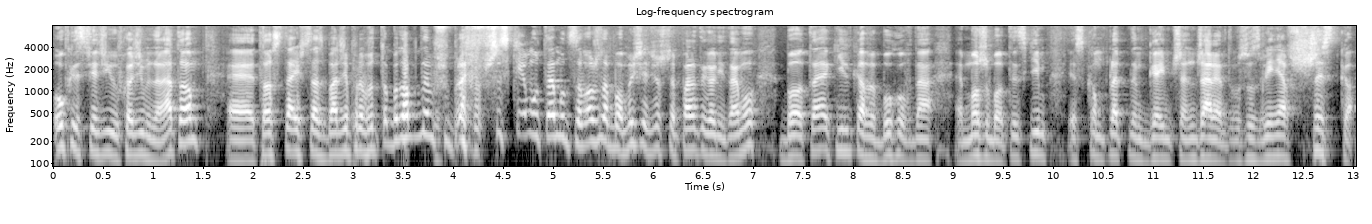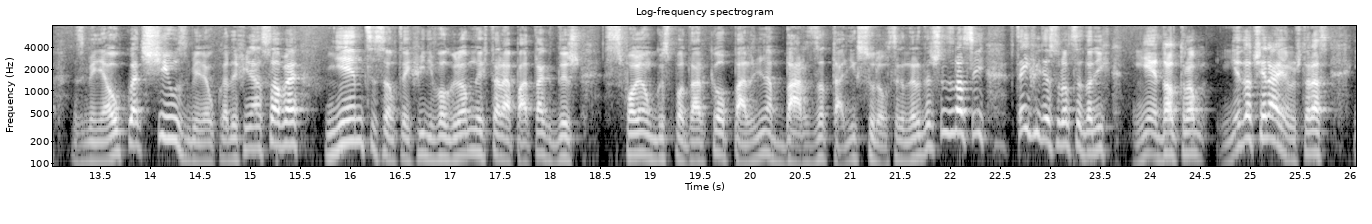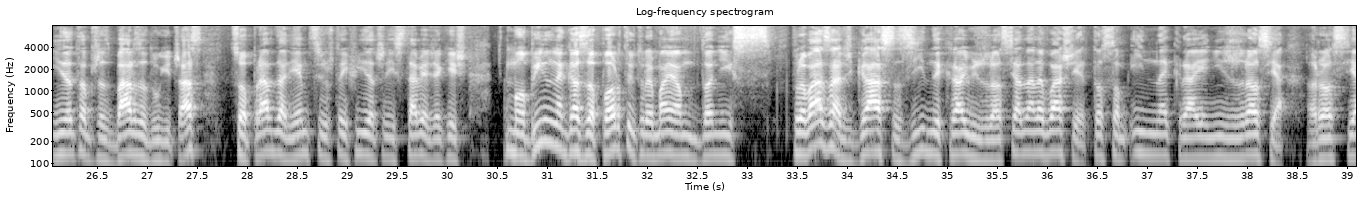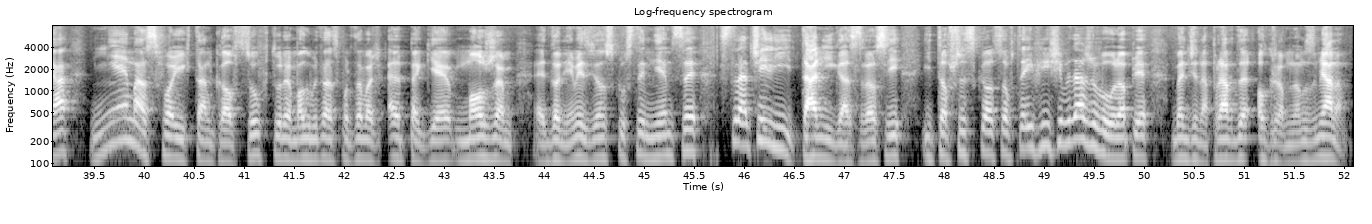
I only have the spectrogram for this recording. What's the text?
Ukry stwierdził, wchodzimy do NATO, e, to staje się coraz bardziej prawdopodobnym wbrew wszystkiemu temu, co można było myśleć jeszcze parę tygodni temu, bo te kilka wybuchów na Morzu Bałtyckim jest kompletnym game changerem, to po prostu zmienia wszystko. Zmienia układ sił, zmienia układy finansowe. Niemcy są w tej chwili w ogromnych tarapatach, gdyż swoją gospodarkę oparli na bardzo tanich surowcach energetycznych z Rosji. W tej chwili surowce do nich nie dotrą, nie docierają już teraz i nie dotrą przez bardzo długi czas. Co prawda Niemcy już w tej chwili zaczęli stawiać jakieś mobilne gazoporty, które mają do nich sprowadzać gaz z innych krajów niż Rosja, no ale właśnie, to są inne kraje niż Rosja. Rosja nie ma swoich tankowców, które mogłyby transportować LPG morzem do Niemiec, w związku z tym Niemcy stracili tani gaz z Rosji i to wszystko, co w tej chwili się wydarzy w Europie, będzie naprawdę ogromną zmianą.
